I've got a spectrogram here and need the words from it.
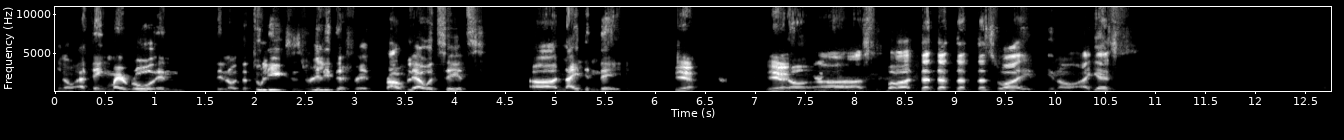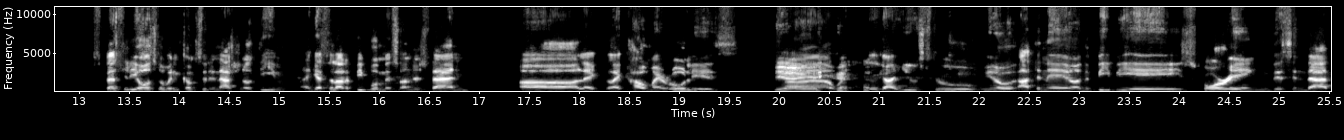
You know, I think my role in you know the two leagues is really different. Probably I would say it's uh night and day. Yeah. Yeah. You know, uh, but that, that that that's why, you know, I guess especially also when it comes to the national team, I guess a lot of people misunderstand uh like like how my role is yeah, uh, when they got used to you know Ateneo, the PBA, scoring this and that.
